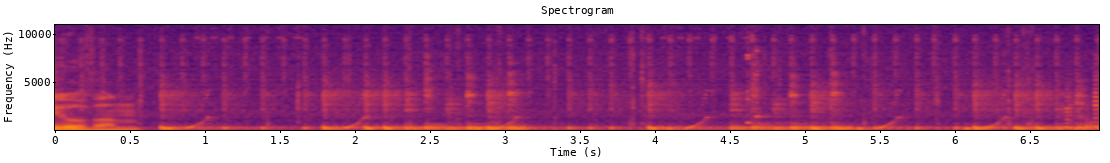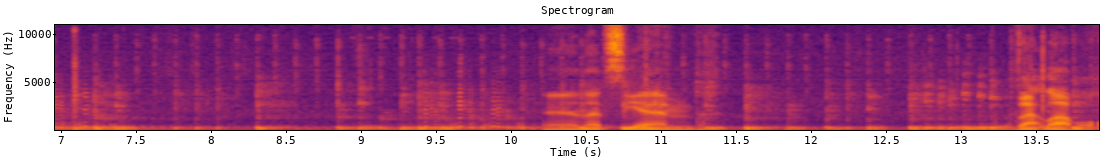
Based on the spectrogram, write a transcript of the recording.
Two of them. And that's the end of that level.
